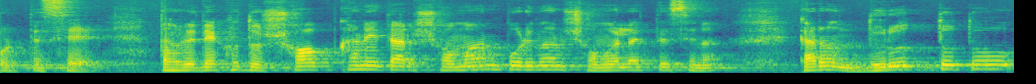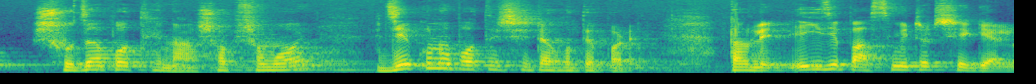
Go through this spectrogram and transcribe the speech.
করতেছে, তাহলে দেখো তো সবখানে তার সমান পরিমাণ সময় লাগতেছে না। কারণ দূরত্ব তো সোজা পথে না সব সময় যে কোনো পথে সেটা হতে পারে। তাহলে এই যে পাঁচ মিটার সে গেল,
